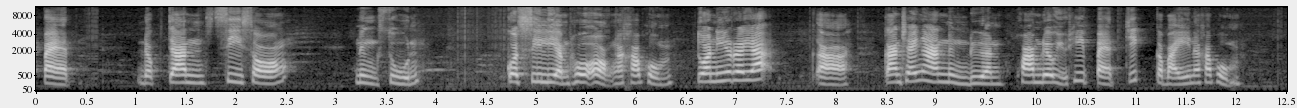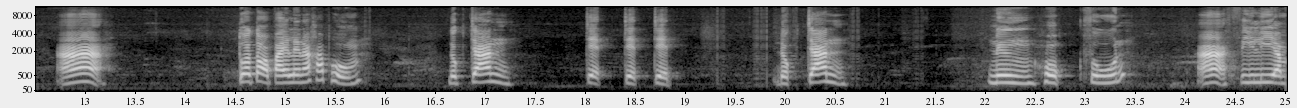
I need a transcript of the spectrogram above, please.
788 ดอกจัน42 10 กดสี่เหลี่ยมโทรออกนะครับผม ตัวนี้ระยะอ่าการใช้งาน 1 เดือน ความเร็วอยู่ที่8จิกกะไบต์นะครับผม อ่า ตัวต่อไปเลยนะครับผม ดอกจันเจ็ดเจ็ดเจ็ดดอกจัน หนึ่งหกศูนย์อ่าสี่เหลี่ยม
